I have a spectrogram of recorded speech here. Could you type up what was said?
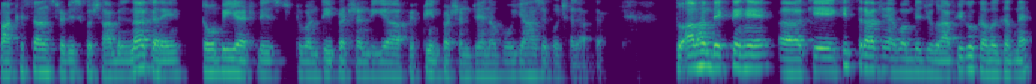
पाकिस्तान स्टडीज़ को शामिल ना करें तो भी एटलीस्ट ट्वेंटी परसेंट या फिफ्टीन परसेंट जो है ना वो यहाँ से पूछा जाता है। तो अब हम देखते हैं कि किस तरह जो है वो हमने जोग्राफी को कवर करना है।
